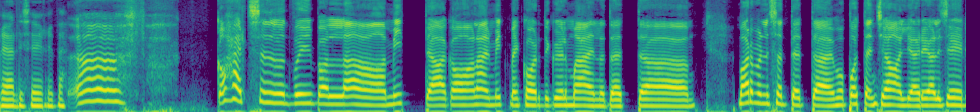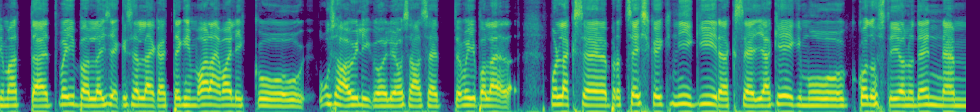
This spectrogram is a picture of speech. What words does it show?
realiseerida uh,? Kahetsenud võib-olla mitte, aga olen mitmeid kordi küll mõelnud, et äh, ma arvan lihtsalt, et äh, mu potentsiaal jäi realiseerimata, et võib-olla isegi sellega, et tegin vale valiku USA ülikooli osas, et võib-olla mul läks see protsess kõik nii kiireks ja keegi mu kodust ei olnud ennem,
